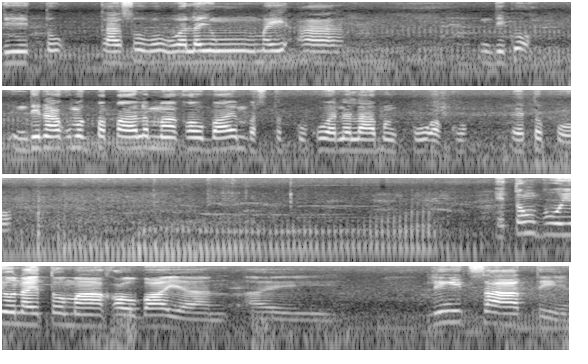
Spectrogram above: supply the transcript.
dito. Kaso wala yung may ah, hindi ko hindi na ako magpapalam mga kaubayan. Basta kukuha na lamang po ako. Eto po. Itong buyo na ito mga kaubayan ay lingit sa atin.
